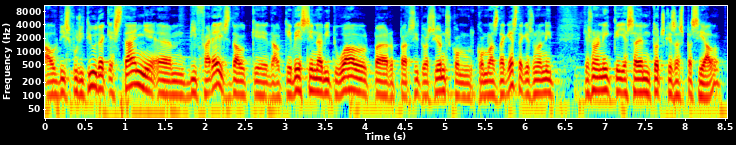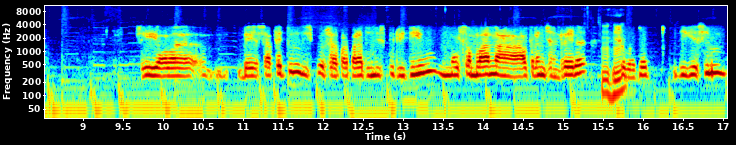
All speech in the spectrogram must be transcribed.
el dispositiu d'aquest any eh, difereix del que, del que ve sent habitual per, per situacions com, com les d'aquesta, que, és una nit, que és una nit que ja sabem tots que és especial? Sí, hola. Bé, s'ha fet un s'ha preparat un dispositiu molt semblant a altres anys enrere, uh -huh. sobretot diguéssim,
